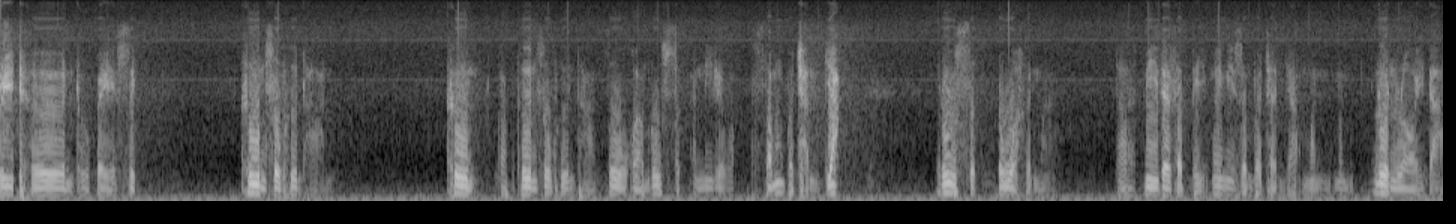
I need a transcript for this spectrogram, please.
return to basic ขึ้นสู่พื้นฐานคืนกับคืนสู่พื้นฐาน สู่ความรู้สึกอันนี้เรียกว่า สัมปชัญญะรู้สึกตัวขึ้นมา ถ้ามีแต่สติไม่มีสัมปชัญญะมันมันเลื่อนลอยได้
